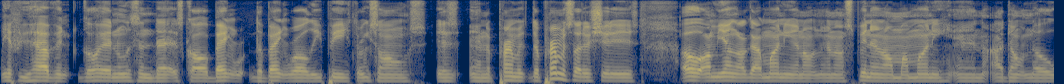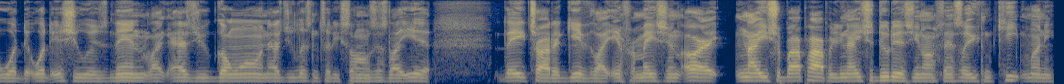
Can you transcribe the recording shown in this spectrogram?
if you haven't, go ahead and listen to that. It's called Bank the Bankroll EP, three songs. Is and the premise the premise of this shit is, oh, I'm young, I got money, and I'm, and I'm spending all my money, and I don't know what the, what the issue is. Then, like as you go on, as you listen to these songs, it's like, yeah, they try to give like information. All right, now you should buy property. Now you should do this. You know what I'm saying? So you can keep money.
